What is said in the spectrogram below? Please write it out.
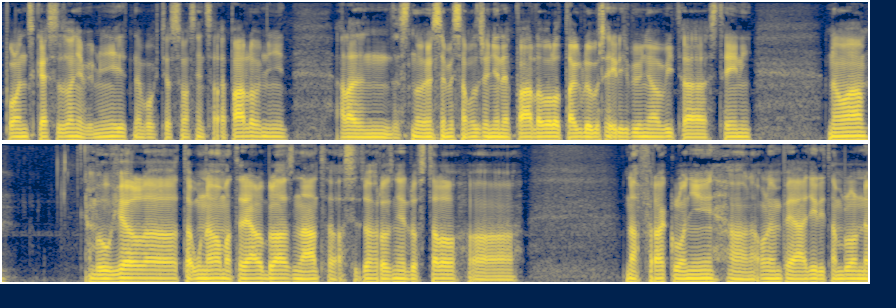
po loňské sezóně vyměnit, nebo chtěl jsem vlastně celé pádlo vyměnit, ale s novým se mi samozřejmě nepádlovalo tak dobře, i když by mělo být eh, stejný. No a bohužel eh, ta únava materiálu byla znát, asi to hrozně dostalo na frak loni na olympiádě, kdy tam bylo ne,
